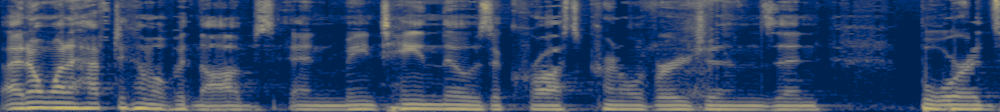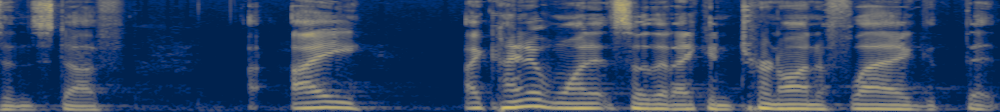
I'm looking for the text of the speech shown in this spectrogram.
I don't want to have to come up with knobs and maintain those across kernel versions and boards and stuff. I I kind of want it so that I can turn on a flag that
